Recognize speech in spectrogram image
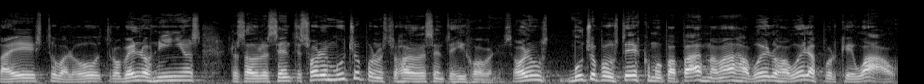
Va esto, va lo otro. Ven los niños, los adolescentes. Oren mucho por nuestros adolescentes y jóvenes. Oren mucho por ustedes como papás, mamás, abuelos, abuelas, porque wow,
